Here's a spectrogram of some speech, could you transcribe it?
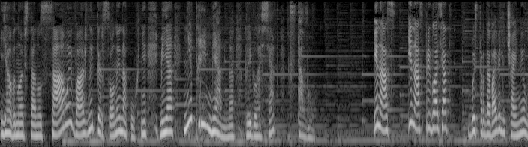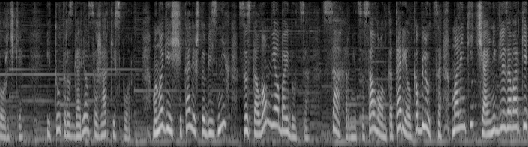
Я вновь стану самой важной персоной на кухне. Меня непременно пригласят к столу». «И нас, и нас пригласят!» – быстро добавили чайные ложечки. И тут разгорелся жаркий спор. Многие считали, что без них за столом не обойдутся – Сахарница, солонка, тарелка, блюдце, маленький чайник для заварки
